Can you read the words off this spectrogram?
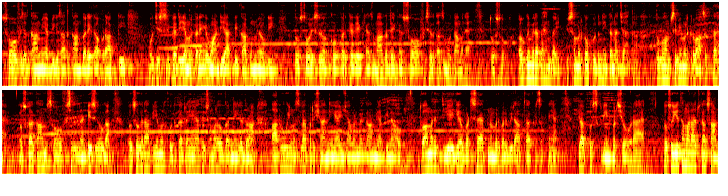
सौ फ़ीसद कामयाबी के साथ काम करेगा और आपकी वो जिस पर ये अमल करेंगे, वो आंटी आपके काबू में होगी। दोस्तों इसको करके देखें आजमा कर देखें, सौ फ़ीसद आजमोदा अमल है। दोस्तों और कोई मेरा बहन भाई इस अमल को खुद नहीं करना चाहता तो वो हमसे भी अमल करवा सकता है। उसका काम सौ फ़ीसद गारंटी से होगा। दोस्तों, अगर आप ये अमल खुद कर रहे हैं तो इस अमल को करने के दौरान आपको कोई मसला, परेशानी या अमल में कामयाबी ना हो तो आप हमारे दिए गए व्हाट्सएप नंबर पर भी रबता कर सकते हैं, जो आपको स्क्रीन पर शो हो रहा है। दोस्तों, ये था हमारा आज का आसान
